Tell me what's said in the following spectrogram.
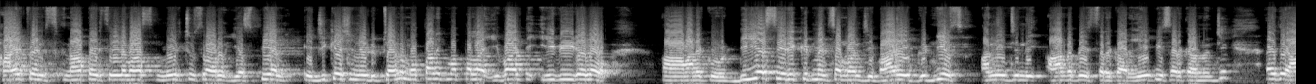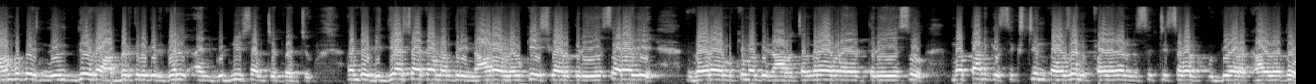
హాయ్ ఫ్రెండ్స్ నా పేరు శ్రీనివాస్. మీరు చూస్తున్నారు ఎస్పిఎన్ ఎడ్యుకేషన్ యూట్యూబ్ ఛానల్. మొత్తానికి మొత్తంలో ఇవాటి ఈ వీడియోలో మనకు డిఎస్సి రిక్రూట్మెంట్ సంబంధించి భారీ గుడ్ న్యూస్ అందించింది ఆంధ్రప్రదేశ్ సర్కార్ ఏపీ సర్కార్ నుంచి. అయితే ఆంధ్రప్రదేశ్ నిరుద్యోగ అభ్యర్థులకు ఇది వెల్ అండ్ గుడ్ న్యూస్ అని చెప్పొచ్చు. అంటే విద్యాశాఖ మంత్రి నారా లోకేష్ గారు తెలియజేస్తూ అలాగే గౌరవ ముఖ్యమంత్రి నారా చంద్రబాబు నాయుడు తెలియజేస్తూ మొత్తానికి sixteen thousand five hundred sixty seven ఉద్యోగాల ఖాళీలతో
